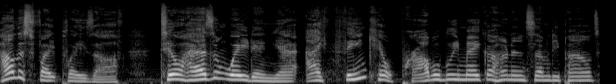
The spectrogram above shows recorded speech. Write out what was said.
how this fight plays off. Till hasn't weighed in yet. I think he'll probably make 170 pounds.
